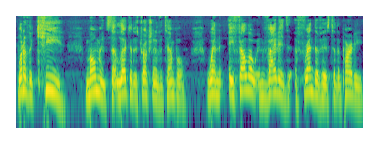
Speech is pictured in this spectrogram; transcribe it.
One of the key moments that led to the destruction of the temple when a fellow invited a friend of his to the party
